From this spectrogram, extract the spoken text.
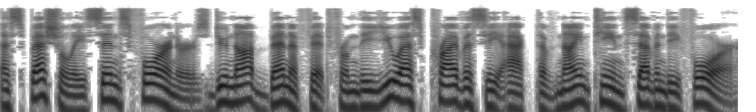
especially since foreigners do not benefit from the U.S. Privacy Act of 1974.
